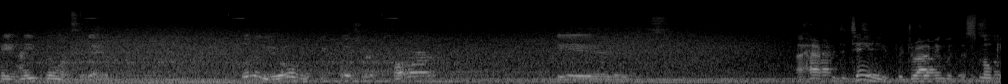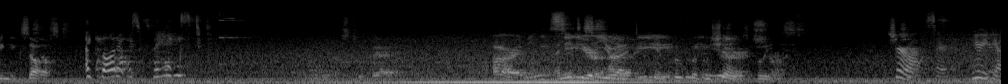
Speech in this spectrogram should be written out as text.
Hey, how you doing today? Pulling you over because your car is. I have to detain you for driving with the smoking exhaust. I thought it was fixed. Oh, that's too bad. All right, let me I need to your see your ID and proof of your insurance, please. Sure, officer. Here you go.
